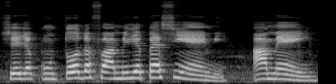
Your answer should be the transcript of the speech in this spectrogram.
seja com toda a família PSM. Amém.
